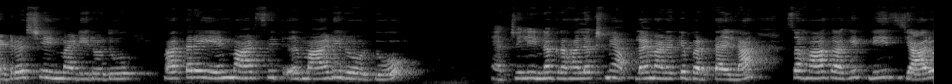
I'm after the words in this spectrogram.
ಅಡ್ರೆಸ್ ಚೇಂಜ್ ಮಾಡಿರೋದು, ಆ ಥರ ಏನು ಮಾಡಿಸಿದ್ ಮಾಡಿರೋದು ಆ್ಯಕ್ಚುಲಿ ಇನ್ನೂ ಗೃಹಲಕ್ಷ್ಮಿ ಅಪ್ಲೈ ಮಾಡೋಕ್ಕೆ ಬರ್ತಾ ಇಲ್ಲ. ಸೊ ಹಾಗಾಗಿ ಪ್ಲೀಸ್ ಯಾರು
